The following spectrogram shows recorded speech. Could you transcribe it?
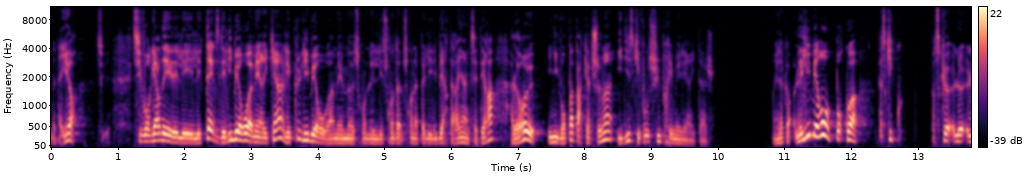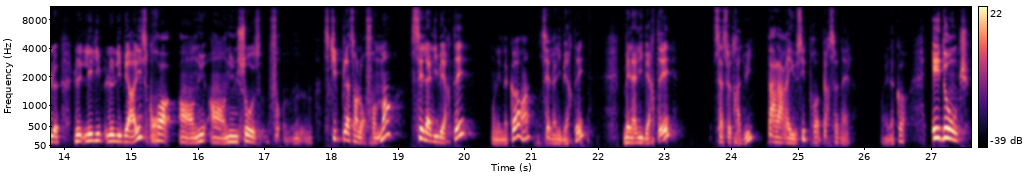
d'ailleurs, si vous regardez les, textes des libéraux américains, les plus libéraux, hein, même ce qu'on appelle les libertariens, etc., alors eux, ils n'y vont pas par quatre chemins, ils disent qu'il faut supprimer l'héritage. d'accord Les libéraux, pourquoi? Parce, parce que le, libéralisme croit en, une chose, ce qu'ils placent en leur fondement, c'est la liberté, on est d'accord, hein, c'est la liberté, Mais la liberté, ça se traduit par la réussite personnelle. On est d'accord Et donc,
